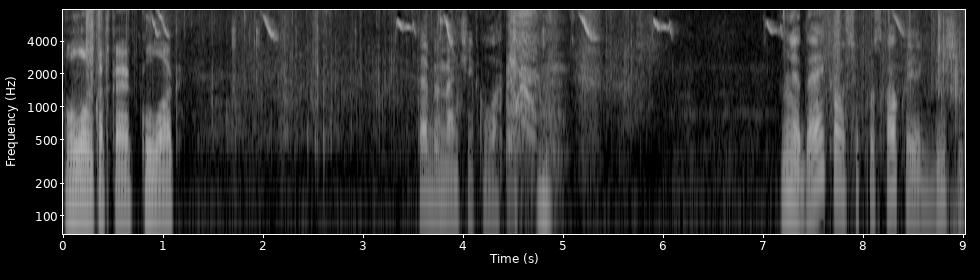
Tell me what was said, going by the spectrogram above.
головка така, як кулак. В тебе менший кулак. Ні, деяка ось проскакує як більший.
